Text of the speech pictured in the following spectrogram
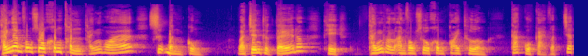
Thánh An Phong Sô không thần thánh hóa sự bần cùng. Và trên thực tế đó thì Thánh An Phong Sô không coi thường các của cải vật chất.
